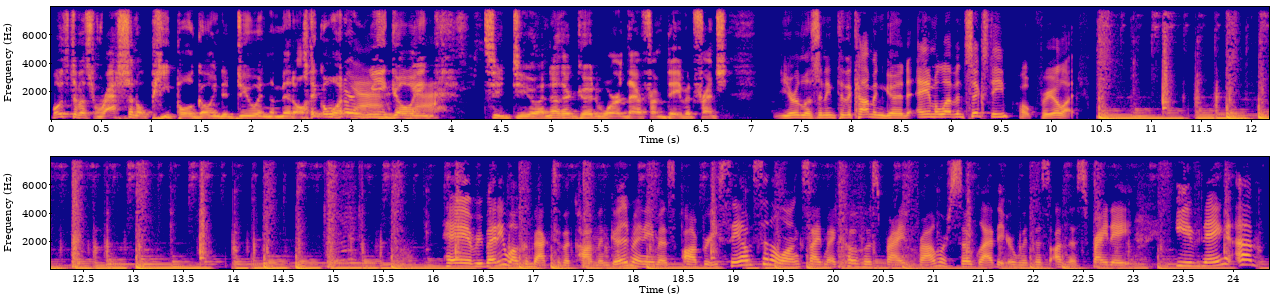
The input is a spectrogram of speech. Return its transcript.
most of us rational people going to do in the middle. Like, what are yeah, we going yeah. to do? Another good word there from David French. You're listening to The Common Good, AM 1160. Hope for your life. Hey, everybody, welcome back to The Common Good. My name is Aubrey Sampson alongside my co host, Brian Fromm. We're so glad that you're with us on this Friday evening. Um,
